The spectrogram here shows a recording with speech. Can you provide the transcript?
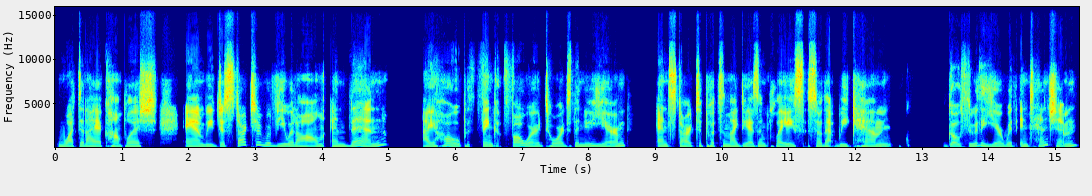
What did I accomplish? And we just start to review it all. And then I hope think forward towards the new year and start to put some ideas in place so that we can go through the year with intention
